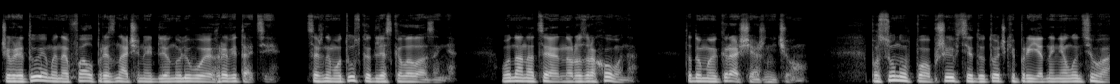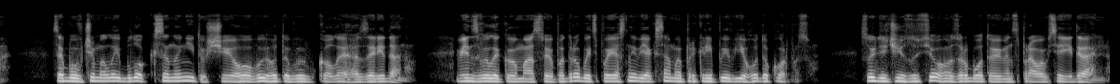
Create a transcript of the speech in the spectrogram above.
Чи врятує мене фал, призначений для нульової гравітації? Це ж не мотузка для скалолазання. Вона на це не розрахована. Та думаю, краще аж нічого. Посунув по обшивці до точки приєднання ланцюга. Це був чималий блок ксеноніту, що його виготовив колега Зарідану. Він з великою масою подробиць пояснив, як саме прикріпив його до корпусу. Судячи з усього, з роботою він справився ідеально.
